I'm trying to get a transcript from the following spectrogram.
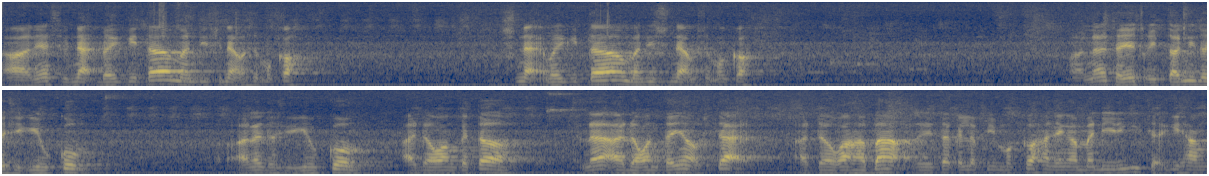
Ha, ni sunat bagi kita mandi sunat masuk Mekah. Sunat bagi kita mandi sunat masuk Mekah. Ha, nah, saya cerita ni dari segi hukum. Ha, nah, dari segi hukum. Ada orang kata, nah, ada orang tanya, Ustaz, ada orang habak, dia kata kalau pergi Mekah jangan mandi lagi, sekejap lagi hang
